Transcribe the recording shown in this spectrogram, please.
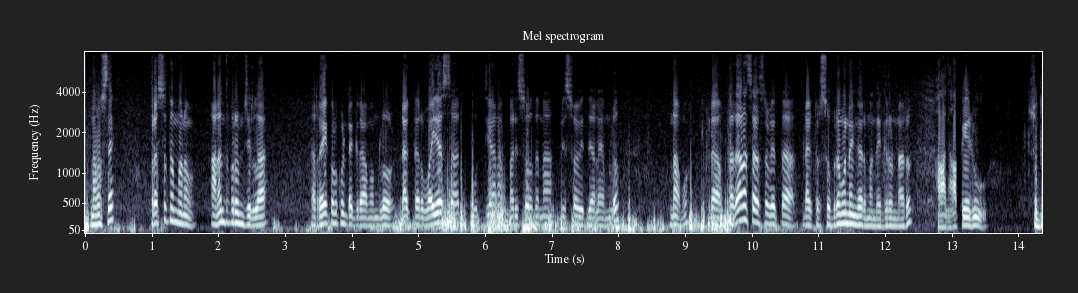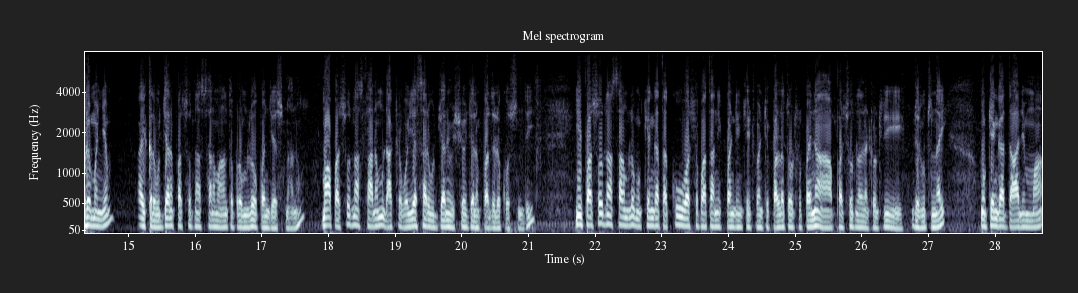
నమస్తే. ప్రస్తుతం మనం అనంతపురం జిల్లా రేకులకుంట గ్రామంలో డాక్టర్ వైఎస్ఆర్ ఉద్యాన పరిశోధన విశ్వవిద్యాలయంలో ఉన్నాము. ఇక్కడ ప్రధాన శాస్త్రవేత్త డాక్టర్ సుబ్రహ్మణ్యం గారు మన దగ్గర ఉన్నారు. ఆ, నా పేరు సుబ్రహ్మణ్యం. ఇక్కడ ఉద్యాన పరిశోధనా స్థానం అనంతపురంలో పనిచేస్తున్నాను. మా పరిశోధనా స్థానం డాక్టర్ వైఎస్ఆర్ ఉద్యాన విశ్వవిద్యాలయం పరిధిలోకి వస్తుంది. ఈ పరిశోధనా స్థానంలో ముఖ్యంగా తక్కువ వర్షపాతానికి పండించేటువంటి పళ్ళ తోటలపైన పరిశోధనలు అనేటువంటివి జరుగుతున్నాయి. ముఖ్యంగా దానిమ్మ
